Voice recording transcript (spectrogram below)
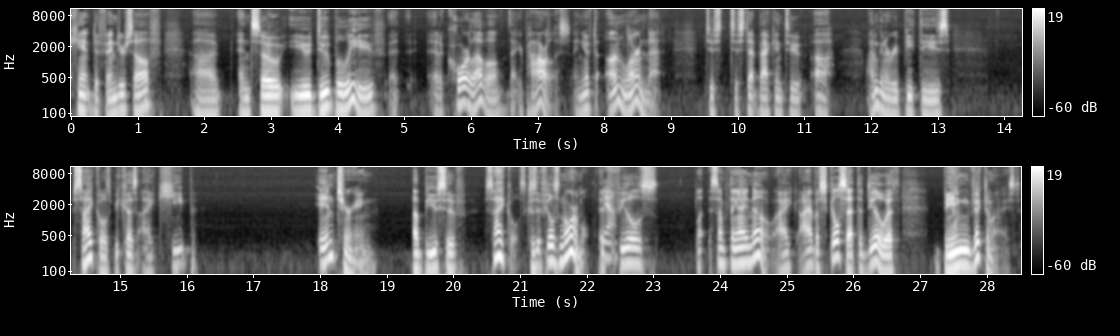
can't defend yourself uh, and so you do believe at, at a core level that you're powerless and you have to unlearn that to, to step back into uh, i'm going to repeat these cycles because i keep entering abusive cycles because it feels normal it Yeah. feels like something i know i, I have a skill set to deal with being victimized.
